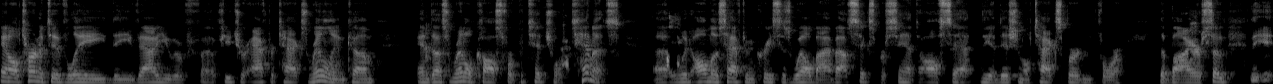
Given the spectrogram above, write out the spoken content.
And alternatively, the value of uh, future after tax rental income and thus rental costs for potential tenants uh, would almost have to increase as well by about 6% to offset the additional tax burden for the buyer. So the,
